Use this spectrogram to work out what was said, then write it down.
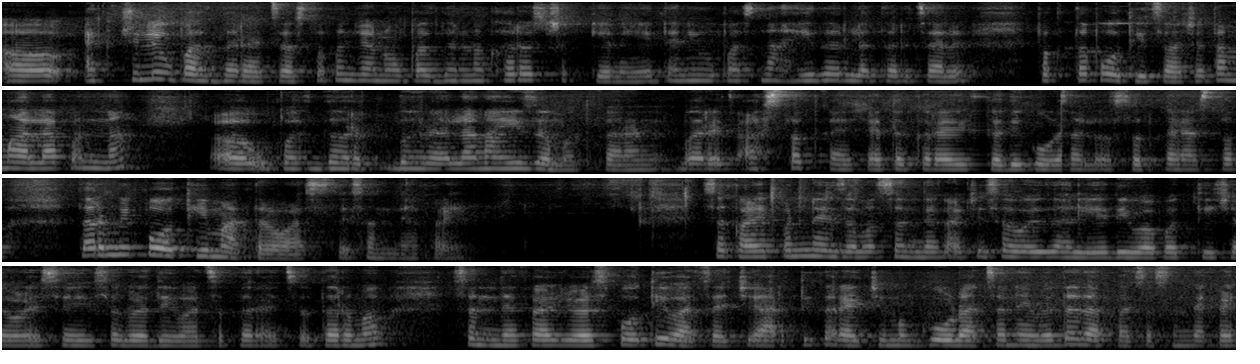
ॲक्च्युली उपास धरायचा असतो पण ज्यांना उपास धरणं खरंच शक्य नाही आहे त्यांनी उपास नाही धरलं तर चालेल फक्त पोथीचा. वाचा आता मला पण ना उपास धर धरायला नाही जमत कारण बरेच असतात काय काय तक्रारी कधी गोळ्या चालू असतात काय असतं तर मी पोथी मात्र वाचते संध्याकाळी. सकाळी पण नाही जमत संध्याकाळची सवय झाली आहे दिवाबत्तीच्या वेळेस हे सगळं देवाचं करायचं. तर मग संध्याकाळच्या वेळेस पोथी वाचायची आरती करायची मग गोडाचा नैवेद्य दाखवायचा संध्याकाळी.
